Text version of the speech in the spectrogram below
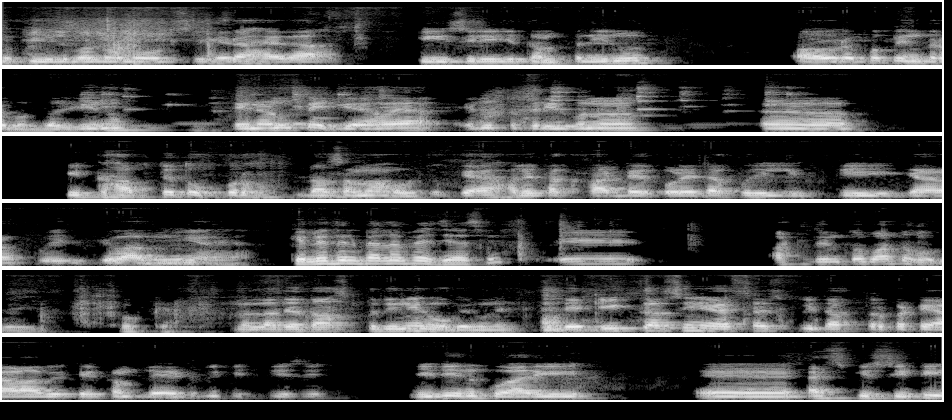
ਵਕੀਲ ਵੱਲੋਂ ਨੋਟਿਸ ਜਿਹੜਾ ਹੈਗਾ ਟੀ ਸੀਰੀਜ਼ ਕੰਪਨੀ ਨੂੰ ਔਰ ਭੁਪਿੰਦਰ ਬੱਬਲ ਜੀ ਨੂੰ। ਇਹਨਾਂ ਨੂੰ ਭੇਜਿਆ ਹੋਇਆ। ਇਹਨੂੰ ਤਕਰੀਬਨ ਅਹ, ਇੱਕ ਹਫ਼ਤੇ ਤੋਂ ਉੱਪਰ ਦਾ ਸਮਾਂ ਹੋ ਚੁੱਕਿਆ। ਹੈ ਹਲੇ ਤੱਕ ਸਾਡੇ ਕੋਲੇ ਤਾਂ ਕੋਈ ਲਿਖਤੀ ਜਾਂ ਕੋਈ ਜਵਾਬ ਨਹੀਂ ਆਇਆ। ਕਿੰਨੇ ਦਿਨ ਪਹਿਲਾਂ ਭੇਜਿਆ ਸੀ? ਇਹ 8 ਦਿਨ ਤੋਂ ਵੱਧ ਹੋ ਗਏ ਜੀ। ਓਕੇ ਮੈਨੂੰ ਲੱਗਦਾ 10 ਕੁ ਦਿਨੇ ਹੋ ਗਏ ਉਹਨੇ ਤੇ ਇੱਕ ਅਸੀਂ ਐਸਐਸਪੀ ਦਫ਼ਤਰ ਪਟਿਆਲਾ ਵਿਖੇ ਕੰਪਲੇਂਟ ਵੀ ਕੀਤੀ ਸੀ ਜਿਹਦੀ inquiry SP city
